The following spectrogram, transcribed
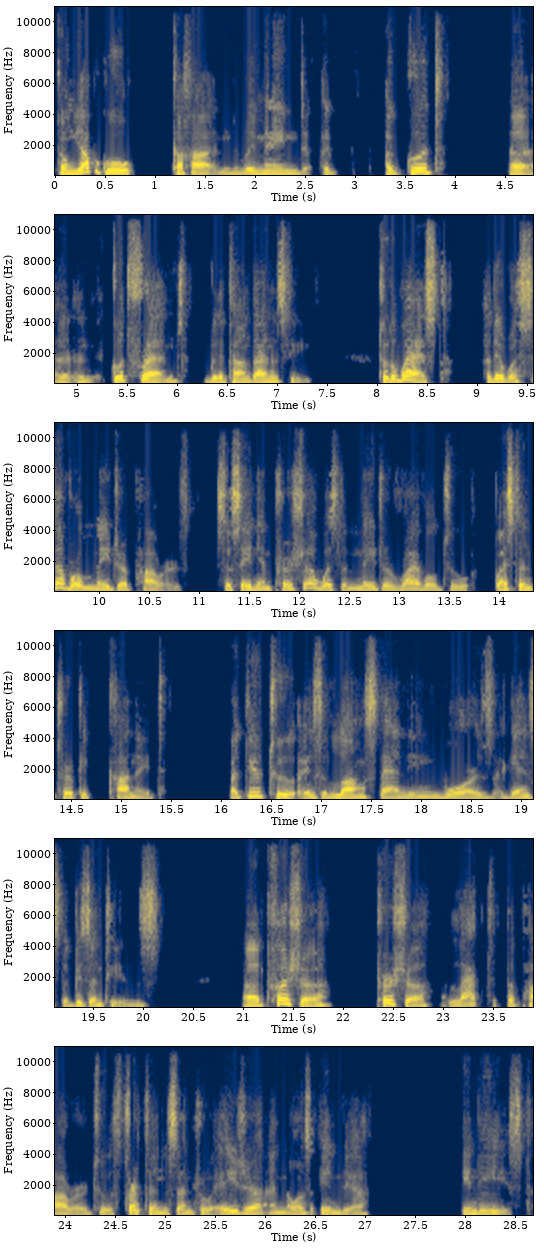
Tong Yapgu Khan remained a, a good uh, a good friend with the Tang dynasty. To the west, there were several major powers, Sasanian Persia was the major rival to Western Turkic Khanate, but due to its long-standing wars against the Byzantines, uh, Persia Persia lacked the power to threaten Central Asia and North India in the east.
